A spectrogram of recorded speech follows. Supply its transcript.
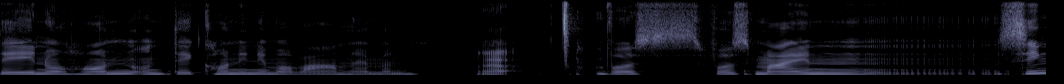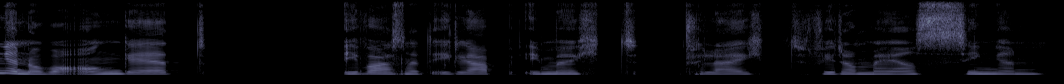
die ich noch habe und die kann ich nicht mehr wahrnehmen. Ja. Was, was mein Singen aber angeht, ich weiß nicht, ich glaube, ich möchte vielleicht wieder mehr singen.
